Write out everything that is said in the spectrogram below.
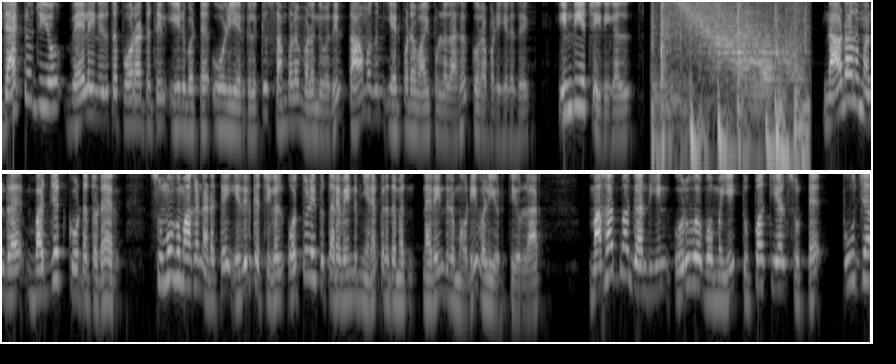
ஜாக்டோஜியோ வேலை நிறுத்த போராட்டத்தில் ஈடுபட்ட ஊழியர்களுக்கு சம்பளம் வழங்குவதில் தாமதம் ஏற்பட வாய்ப்புள்ளதாக கூறப்படுகிறது. இந்திய செய்திகள். நாடாளுமன்ற பட்ஜெட் கூட்டத்தொடர் சுமூகமாக நடக்க எதிர்க்கட்சிகள் ஒத்துழைப்பு தர வேண்டும் என பிரதமர் நரேந்திர மோடி வலியுறுத்தியுள்ளார். மகாத்மா காந்தியின் உருவ பொம்மையை துப்பாக்கியால் சுட்ட பூஜா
